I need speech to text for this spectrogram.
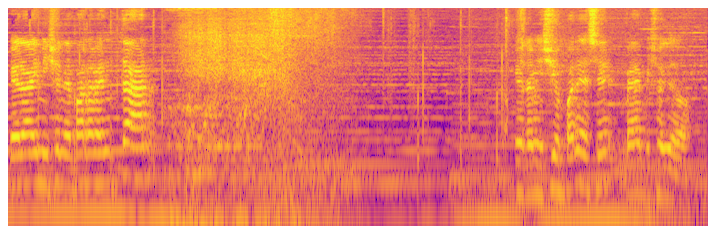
Pero hay misiones para reventar. Y otra misión parece. Ve episodio 2.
